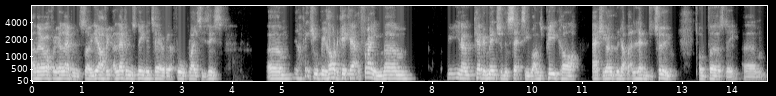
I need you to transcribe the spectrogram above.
and they're offering 11. So, yeah, I think 11's Nina Terrier, four places is. Um, I think she'll be hard to kick out the frame. Um, you know, Kevin mentioned the sexy ones. P car actually opened up at 11 to 2 on Thursday. Um,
